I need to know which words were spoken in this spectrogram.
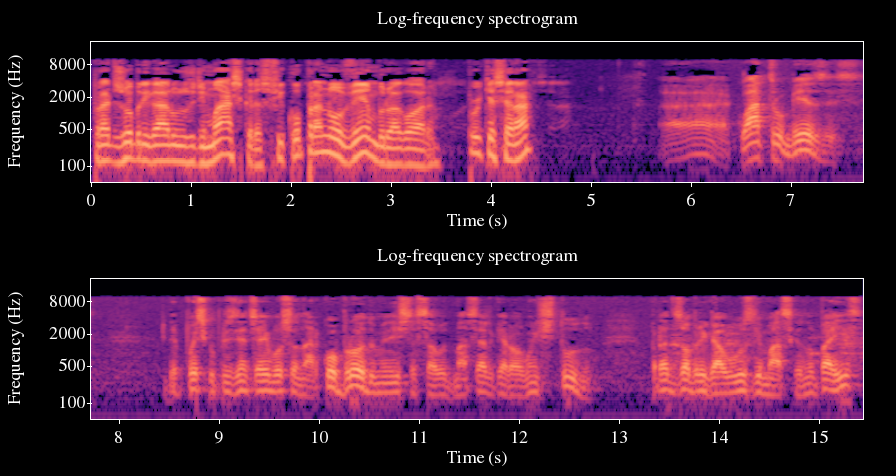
para desobrigar o uso de máscaras. Ficou para novembro agora. Por que será? quatro meses depois que o presidente Jair Bolsonaro cobrou do ministro da Saúde, Marcelo Queiroga, um estudo para desobrigar o uso de máscara no país,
